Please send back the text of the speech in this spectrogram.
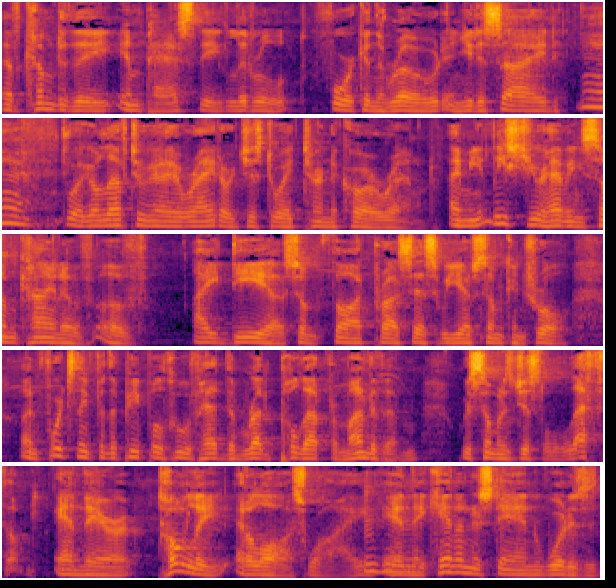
have come to the impasse, the literal fork in the road, and you decide, eh, do I go left, do I go right, or just do I turn the car around? I mean, at least you're having some kind of, of idea, some thought process where you have some control. Unfortunately, for the people who've had the rug pulled out from under them, where someone has just left them and they're totally at a loss why, mm-hmm. and they can't understand what is it.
